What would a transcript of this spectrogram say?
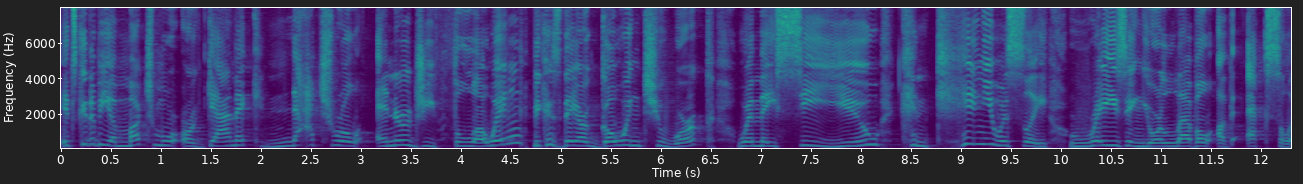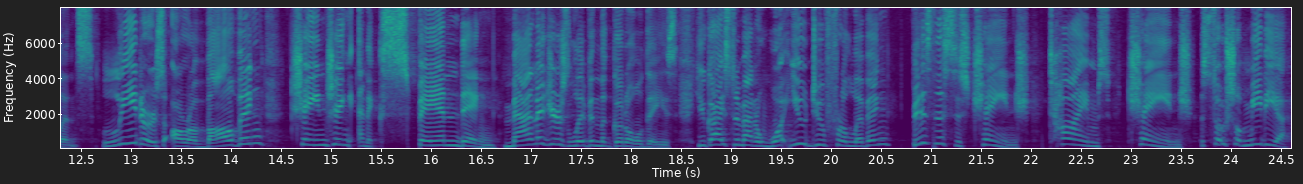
It's going to be a much more organic, natural energy flowing because they are going to work when they see you continuously raising your level of excellence. Leaders are evolving, changing, and expanding. Managers live in the good old days. You guys, no matter what you do for a living, Businesses change, times change, social media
